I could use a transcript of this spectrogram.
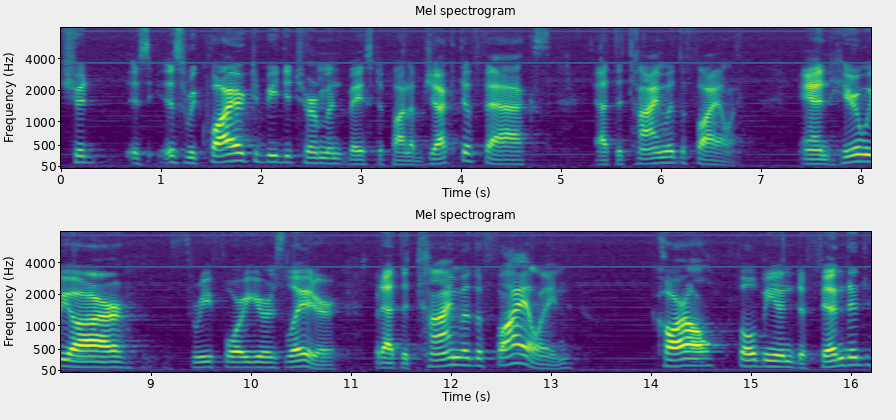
should, is, is required to be determined based upon objective facts at the time of the filing. And here we are, three, four years later, but at the time of the filing, Carl Fobian defended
